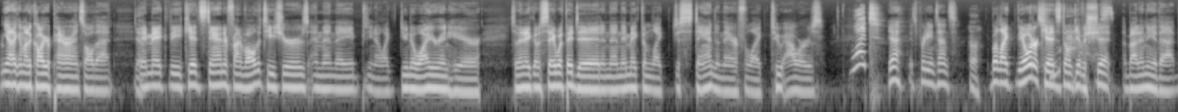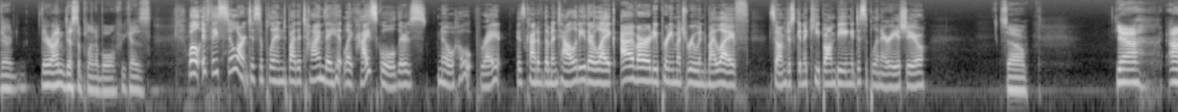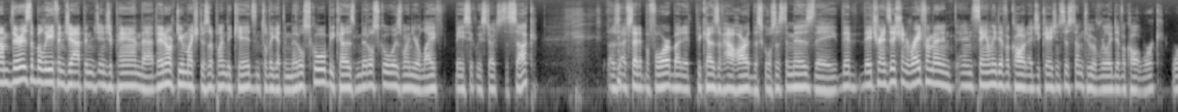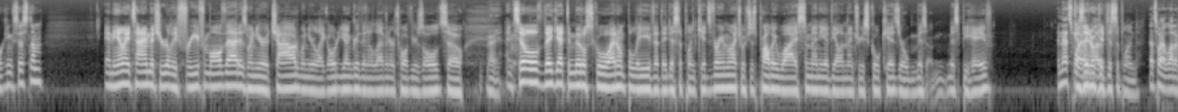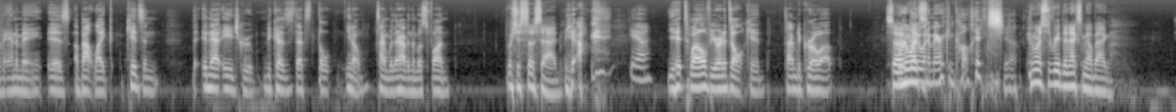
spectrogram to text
Yeah, like I'm gonna call your parents, all that. Yeah. They make the kids stand in front of all the teachers, and then they, you know, like, do you know why you're in here? So they make them say what they did, and then they make them like just stand in there for like two hours. What? Yeah, it's pretty intense. Huh. But like the older kids Two don't give a shit about any of that. They're they're undisciplinable because Well, if they still aren't disciplined by the time they hit like high school, there's no hope, right? Is kind of the mentality. They're like, I've already pretty much ruined my life, so I'm just going to keep on being a disciplinary issue. so. Yeah, um, there is a belief in in Japan that they don't do much discipline to kids until they get to middle school because middle school is when your life basically starts to suck. As I've said it before, but it's because of how hard the school system is. They they, they transition right from an, an insanely difficult education system to a really difficult work working system. And the only time that you're really free from all of that is when you're a child, when you're like older, younger than 11 or 12 years old. So Right. until they get to middle school, I don't believe that they discipline kids very much, which is probably why so many of the elementary school kids are mis- misbehave And that's why they don't get of- disciplined. That's why a lot of anime is about like kids in in that age group because that's the you know time where they're having the most fun. which is so sad. Yeah. Yeah. You hit 12, you're an adult kid. Time to grow up. So or who go wants, to an American college. Yeah. who wants to read the next mailbag?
